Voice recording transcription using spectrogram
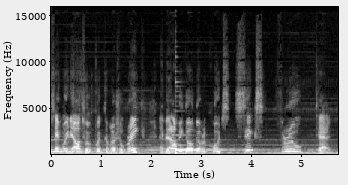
segue now to a quick commercial break, and then I'll be going over quotes 6 through 10.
